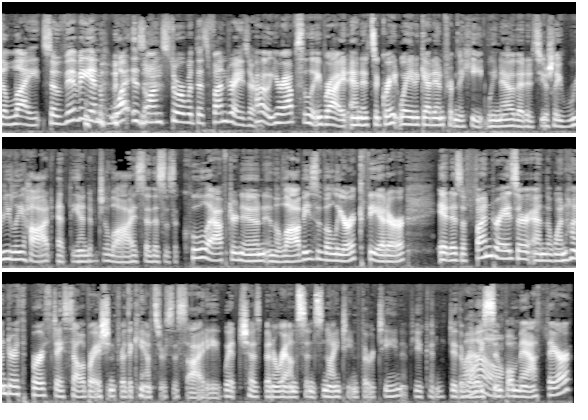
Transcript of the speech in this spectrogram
delight. So, Vivian, what is on store with this fundraiser? Oh, you're absolutely right. And it's a great way to get in from the heat. We know that it's usually really hot at the end of July. So, this is a cool afternoon in the lobbies of the Lyric Theater. It is a fundraiser and the 100th birthday celebration for the Cancer Society, which has been around since 1913, if you can do the wow. really simple math there.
